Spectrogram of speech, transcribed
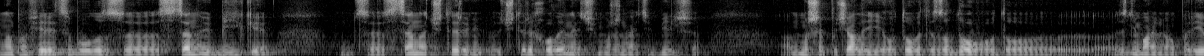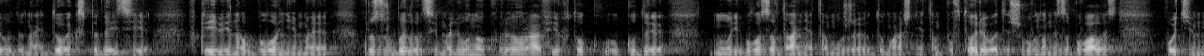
На Памфірі це було з е, сценою бійки. Це сцена 4, 4 хвилини, чи може навіть і більше. Ми ще почали її готувати задовго до е, знімального періоду, навіть до експедиції. В Києві на оболоні ми розробили оцей малюнок, хореографію, хто куди. Ну і було завдання там уже домашнє там повторювати, щоб воно не забувалось. Потім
